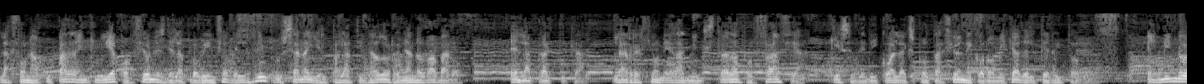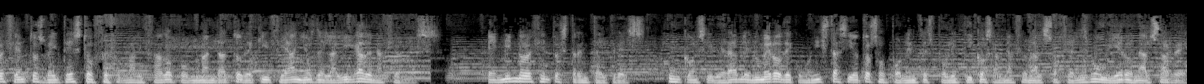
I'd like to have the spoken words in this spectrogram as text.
La zona ocupada incluía porciones de la provincia del Rin prusana y el Palatinado renano-bávaro. En la práctica, la región era administrada por Francia, que se dedicó a la explotación económica del territorio. En 1920 esto fue formalizado por un mandato de 15 años de la Liga de Naciones. En 1933, un considerable número de comunistas y otros oponentes políticos al nacionalsocialismo huyeron al Sarre,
